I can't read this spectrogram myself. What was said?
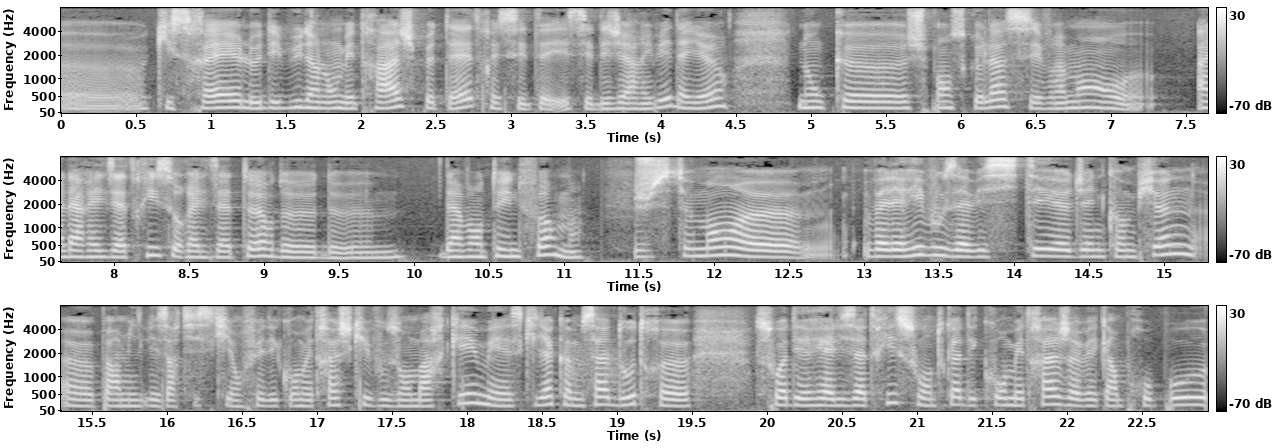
euh, qui serait le début d'un long métrage peut-être, et c'est déjà arrivé d'ailleurs. Donc, je pense que là, c'est vraiment à la réalisatrice, au réalisateur de- d'inventer une forme. Justement, euh, Valérie, vous avez cité euh, Jane Campion euh, parmi les artistes qui ont fait des courts-métrages qui vous ont marqué, mais est-ce qu'il y a comme ça d'autres, soit des réalisatrices ou en tout cas des courts-métrages avec un propos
